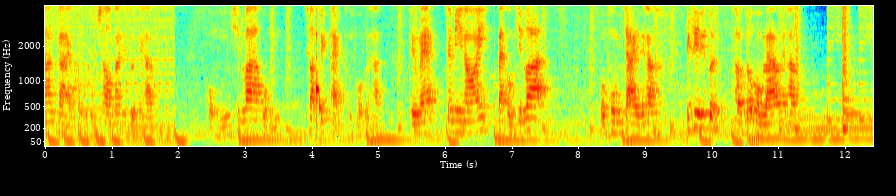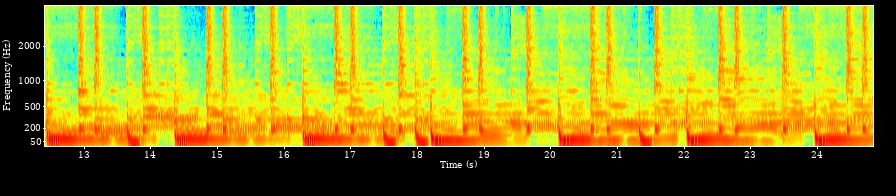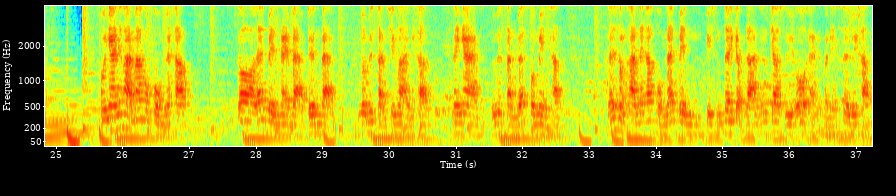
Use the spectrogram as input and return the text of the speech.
ร่างกายของผมที่ผมชอบมากที่สุดนะครับ ผมคิดว่าผมชอบซิกแพคของผมนะครับ ถึงแม้จะมีน้อย แต่ผมคิดว่า ผมภูมิใจนะครับเซ็กซี่ที่สุดสำหรับตัวผมแล้วนะครับผลงานที่ผ่านมาของผมนะครับ ก็ได้เป็นนายแบบเดินแบบ โรบินสันเชียงรายนะครับ ในงานโรบินสันเวสต์ฟอร์เมนครับ และที่สำคัญนะครับผมได้เป็นพรีเซนเตอร์กับร้านเอื้องแก้วสตูดิโอแอนด์คอนเนเซอร์ด้วยครับ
